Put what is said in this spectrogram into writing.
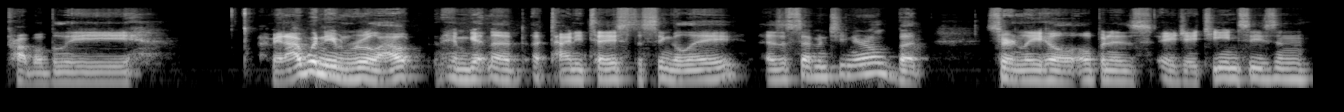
probably I mean I wouldn't even rule out him getting a, a tiny taste of single A as a 17 year old but certainly he'll open his age 18 season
